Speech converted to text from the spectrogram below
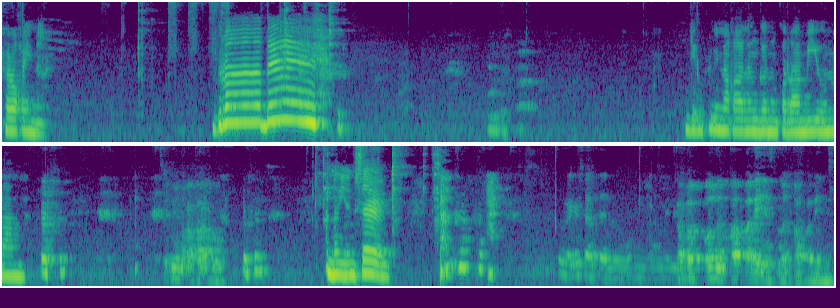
Pero okay na. Grabe! Hindi ko po inakalang ganun karami yun, ma'am. Sino yung nakatago? Ano yun, sir? Kapag po nagpapalinis, nagpapalinis,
